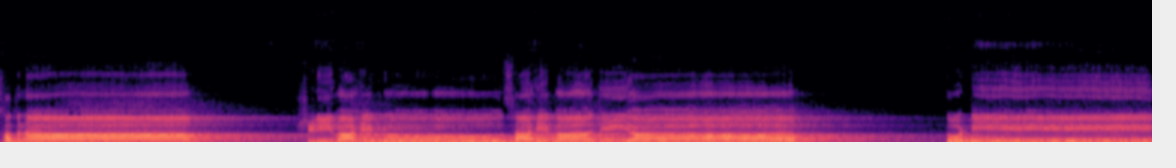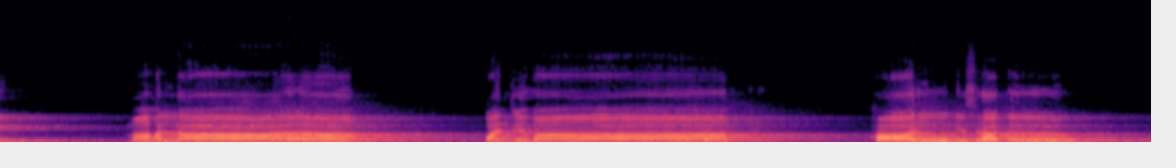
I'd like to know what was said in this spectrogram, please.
ਸਤਨਾਮ। ਸ਼੍ਰੀ ਵਾਹਿਗੁਰੂ ਸਾਹਿਬ ਜੀਆ। ਟੋਡੀ ਮਹੱਲਾ ਪੰਜਵਾ ਹਾਰ ਬਿਸਰਤ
